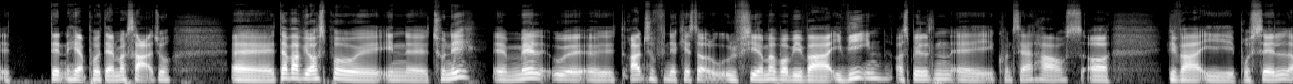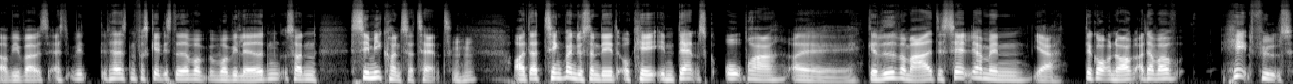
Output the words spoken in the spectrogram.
øh, den her på Danmarks Radio, øh, der var vi også på øh, en øh, turné øh, med øh, øh Radiosymfoniorkester og Ulf Schirmer, hvor vi var i Wien og spillede den øh, i Koncerthaus, og vi var i Bruxelles, og vi var altså, vi havde sådan forskellige steder, hvor, hvor vi lavede den sådan semi-koncertant. Mm-hmm. Og der tænkte man jo sådan lidt, okay, en dansk opera, øh, kan vide, hvor meget det sælger, men ja, det går nok. Og der var helt fyldt.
